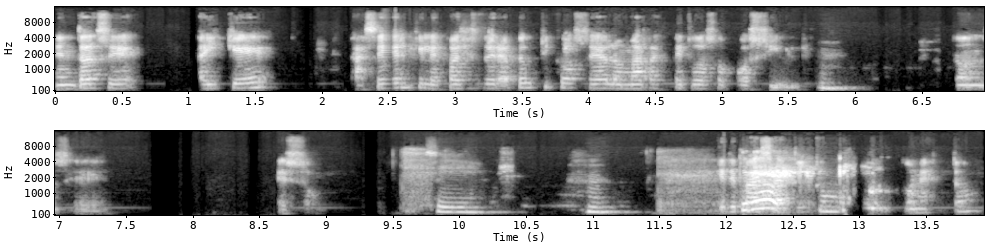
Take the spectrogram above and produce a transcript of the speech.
Entonces, hay que hacer que el espacio terapéutico sea lo más respetuoso posible. Entonces, eso. Sí. ¿Qué te pasa a ti con esto?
